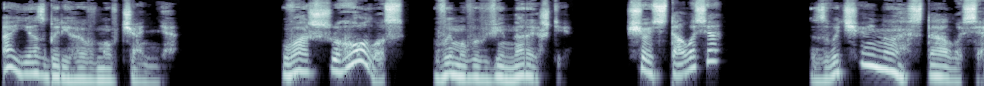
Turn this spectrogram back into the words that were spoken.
а я зберігав мовчання. Ваш голос, вимовив він нарешті. Щось сталося? Звичайно, сталося.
